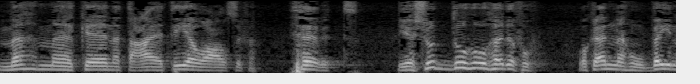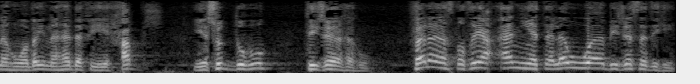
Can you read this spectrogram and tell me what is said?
مهما كانت عاتية وعاصفة. ثابت يشده هدفه وكأنه بينه وبين هدفه حبل يشده تجاهه. فلا يستطيع أن يتلوى بجسده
